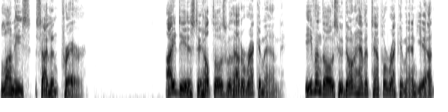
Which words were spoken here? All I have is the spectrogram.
Lonnie's silent prayer. Ideas to help those without a recommend. Even those who don't have a temple recommend yet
